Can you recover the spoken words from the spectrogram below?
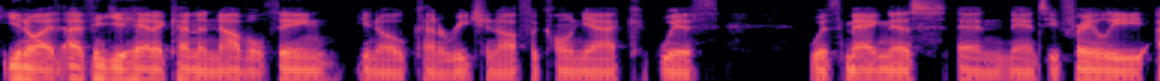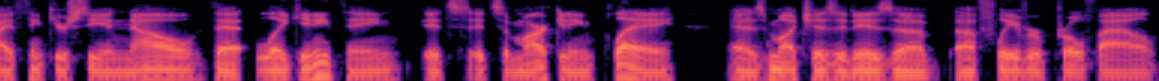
you know, I, I, think you had a kind of novel thing, you know, kind of reaching off a cognac with with Magnus and Nancy Fraley, I think you're seeing now that like anything, it's it's a marketing play as much as it is a, a flavor profile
